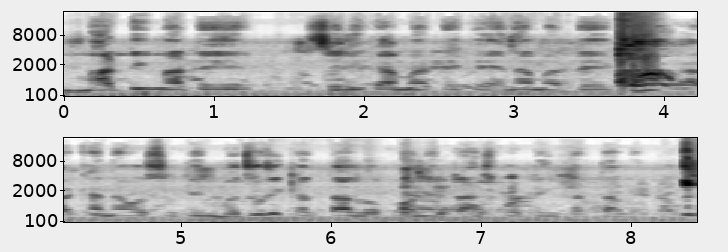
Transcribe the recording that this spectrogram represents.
માટી માટે સિલિકા માટે કે એના માટે કારખાનાઓ સુધી મજૂરી કરતા લોકોને ટ્રાન્સપોર્ટિંગ કરતા લોકો છે.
